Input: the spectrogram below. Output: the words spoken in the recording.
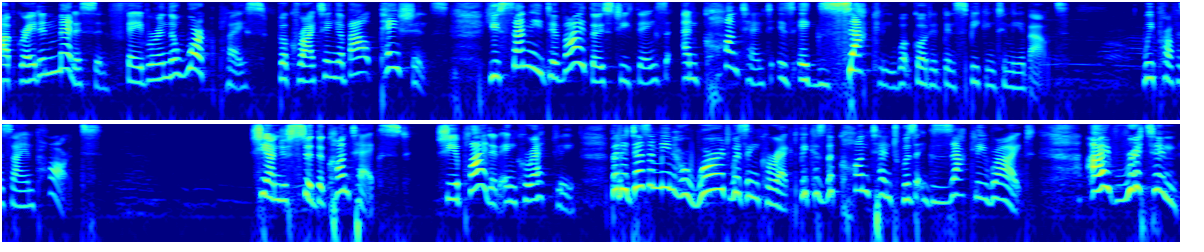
Upgrade in medicine, favor in the workplace, book writing about patients. You suddenly divide those two things, and content is exactly what God had been speaking to me about. We prophesy in part. She understood the context. She applied it incorrectly. But it doesn't mean her word was incorrect because the content was exactly right. I've written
